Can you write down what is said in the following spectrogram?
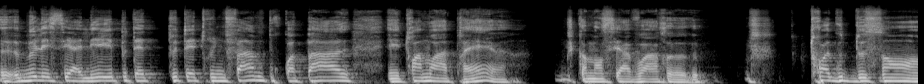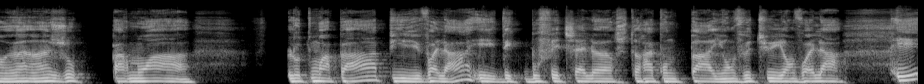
euh, me laisser aller, peut-être, peut-être une femme, pourquoi pas. Et trois mois après, euh, j'ai commencé à avoir euh, trois gouttes de sang un jour par mois, l'autre mois pas. Puis voilà, et des bouffées de chaleur, je te raconte pas. Et on veut tuer, en voilà. Et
